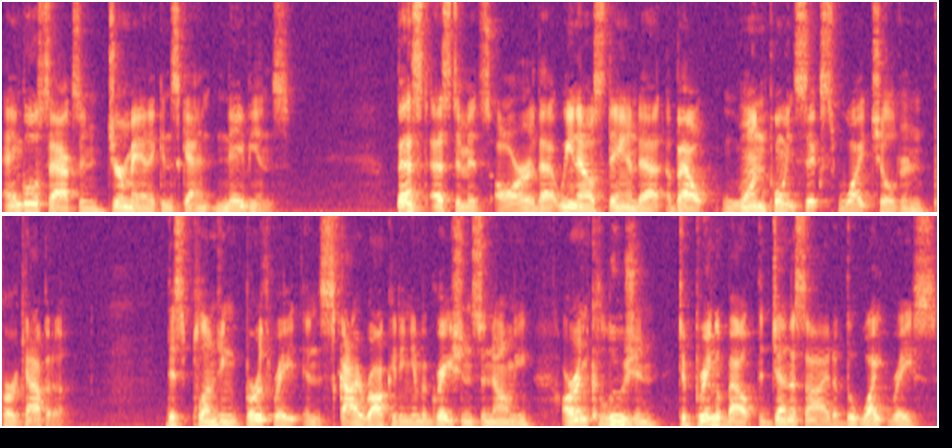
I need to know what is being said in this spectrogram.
Anglo Saxon, Germanic, and Scandinavians. Best estimates are that we now stand at about 1.6 white children per capita. This plunging birth rate and skyrocketing immigration tsunami are in collusion to bring about the genocide of the white race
